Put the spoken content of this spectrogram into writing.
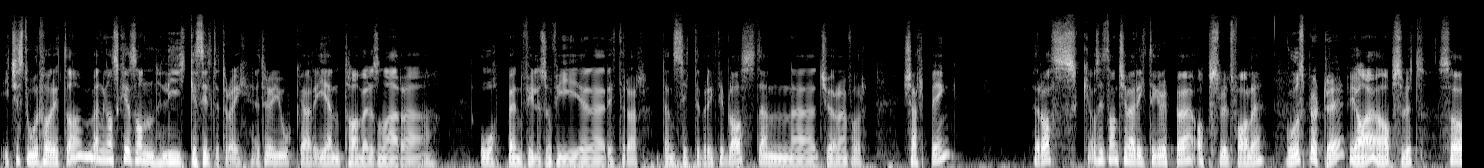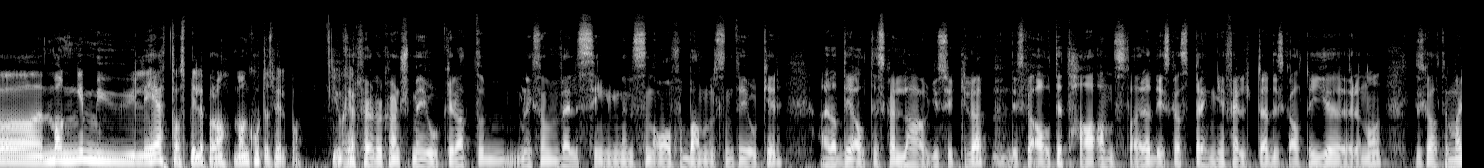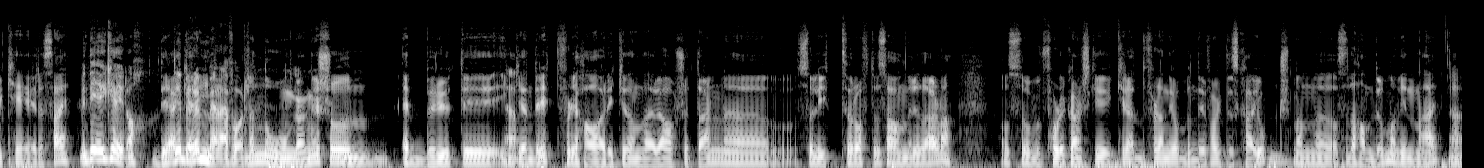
ikke store favoritter, men ganske sånn likestilte, tror jeg. Jeg tror Joker igjen tar en veldig sånn her uh, åpen filosofi-ritter der. Den sitter på riktig plass, den uh, kjører en for. Skjerping. Rask. Altså, med riktig gruppe, absolutt farlig. Gode spurter. Ja, ja, absolutt. Så mange muligheter å spille på, da. Mange kort å spille på. Joker. Jeg føler kanskje med Joker at liksom velsignelsen og forbannelsen til Joker er at de alltid skal lage sykkelløp. De skal alltid ta ansvaret, de skal sprenge feltet, de skal alltid gjøre noe. De skal alltid markere seg. Men det er gøy, da. Det, det berømmer jeg for. Men noen ganger så mm. ebber ut i ikke ja. en dritt, for de har ikke den der avslutteren. Eh, så litt for ofte så havner de der, da. Og så får de kanskje ikke kred for den jobben de faktisk har gjort, men eh, altså, det handler jo om å vinne her. Ja.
